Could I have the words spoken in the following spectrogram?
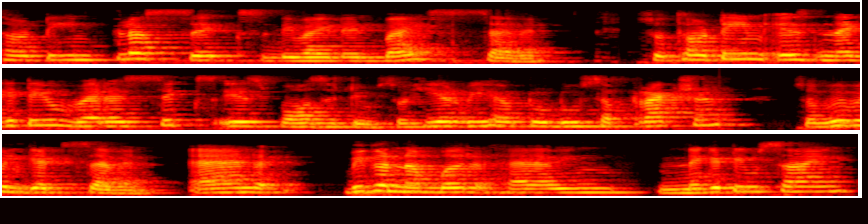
13 plus 6 divided by 7. So 13 is negative whereas 6 is positive. So here we have to do subtraction so we will get 7 and bigger number having negative sign.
